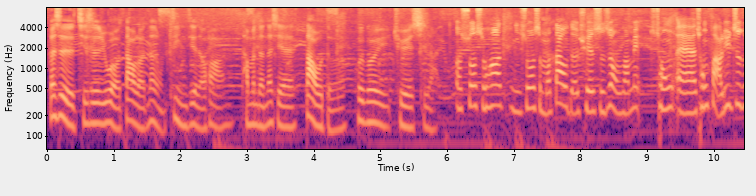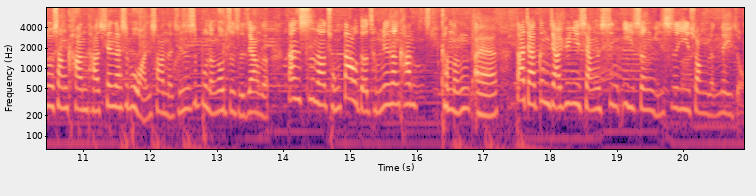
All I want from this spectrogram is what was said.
但是其实，如果到了那种境界的话，他们的那些道德会不会缺失啊？呃，说实话，你说什么道德缺失这种方面，从呃从法律制度上看，它现在是不完善的，其实是不能够支持这样的。但是呢，从道德层面上看，可能呃大家更加愿意相信一生一世一双人那种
